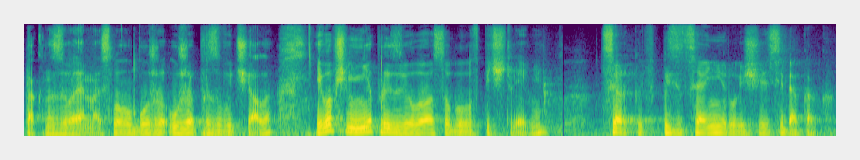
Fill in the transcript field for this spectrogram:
так называемое Слово Божие, уже прозвучало и, в общем, не произвело особого впечатления. Церковь, позиционирующая себя как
